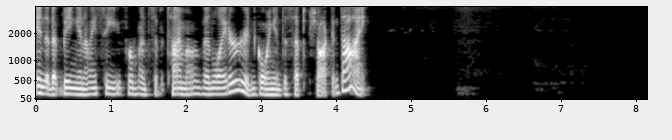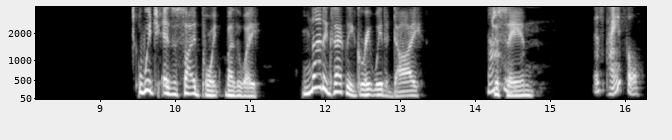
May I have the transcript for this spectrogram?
ended up being in ICU for months at a time on a ventilator and going into septic shock and dying. Which, as a side point, by the way, not exactly a great way to die. Just saying. it's painful.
